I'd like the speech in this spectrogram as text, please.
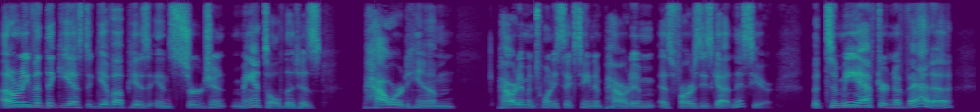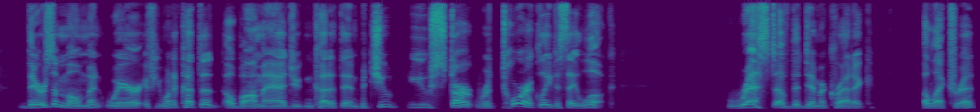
I don't even think he has to give up his insurgent mantle that has powered him powered him in 2016 and powered him as far as he's gotten this year. But to me, after Nevada, there's a moment where if you want to cut the Obama ad, you can cut it then. But you you start rhetorically to say, look, rest of the Democratic electorate,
